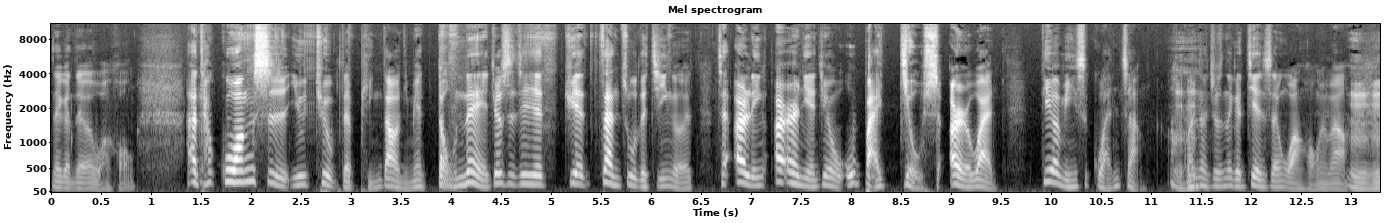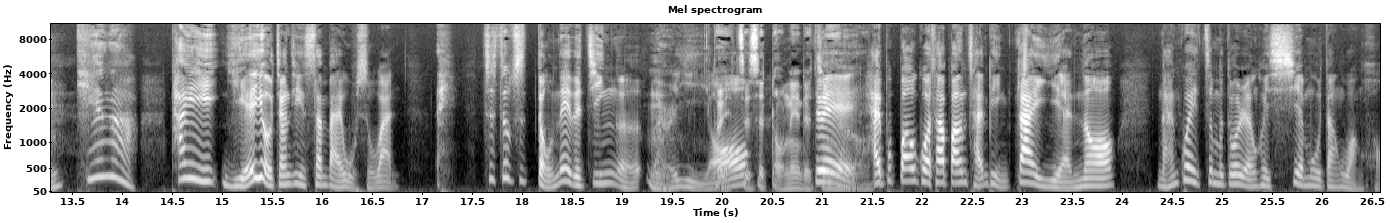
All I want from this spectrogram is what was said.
那个那个网红。啊，他光是 YouTube 的频道里面抖内，就是这些捐赞助的金额，在二零二二年就有五百九十二万。第二名是馆长，啊，馆长就是那个健身网红，有没有？嗯哼。天啊，他也也有将近三百五十万。哎，这都是抖内的金额而已哦。对，只是抖内的金额。对，还不包括他帮产品代言哦。难怪这么多人会羡慕当网红，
